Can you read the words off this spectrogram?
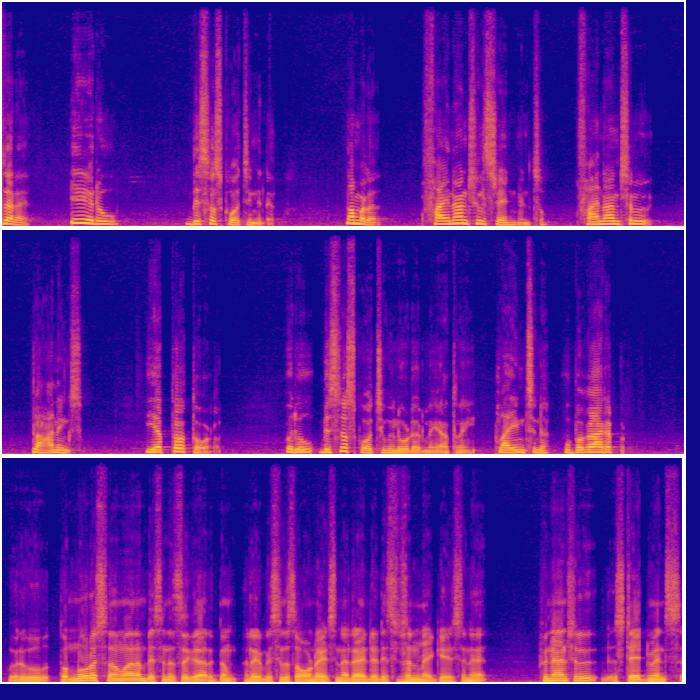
സാറേ ഈ ഒരു ബിസിനസ് കോച്ചിങ്ങിൽ നമ്മൾ ഫൈനാൻഷ്യൽ സ്റ്റേറ്റ്മെന്റ്സും ഫൈനാൻഷ്യൽ പ്ലാനിങ്സും എത്രത്തോളം ഒരു ബിസിനസ് കോച്ചിങ്ങിലൂടെയുള്ള യാത്രയിൽ ക്ലയൻസിന് ഉപകാരപ്പെടും ഒരു തൊണ്ണൂറ് ശതമാനം ബിസിനസ്സുകാർക്കും അല്ലെങ്കിൽ ബിസിനസ് ഓണേഴ്സിന് അല്ലെങ്കിൽ അതിന്റെ ഡിസിഷൻ മേക്കേഴ്സിന് ഫിനാൻഷ്യൽ സ്റ്റേറ്റ്മെന്റ്സ്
